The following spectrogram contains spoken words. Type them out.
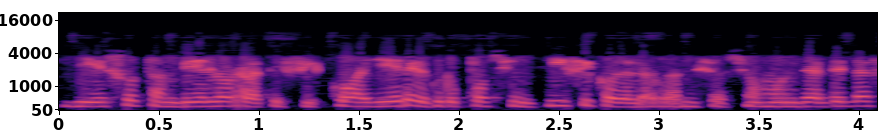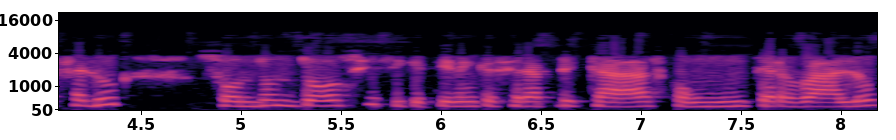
Y eso también lo ratificó ayer el grupo científico de la Organización Mundial de la Salud. Son dos dosis y que tienen que ser aplicadas con un intervalo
